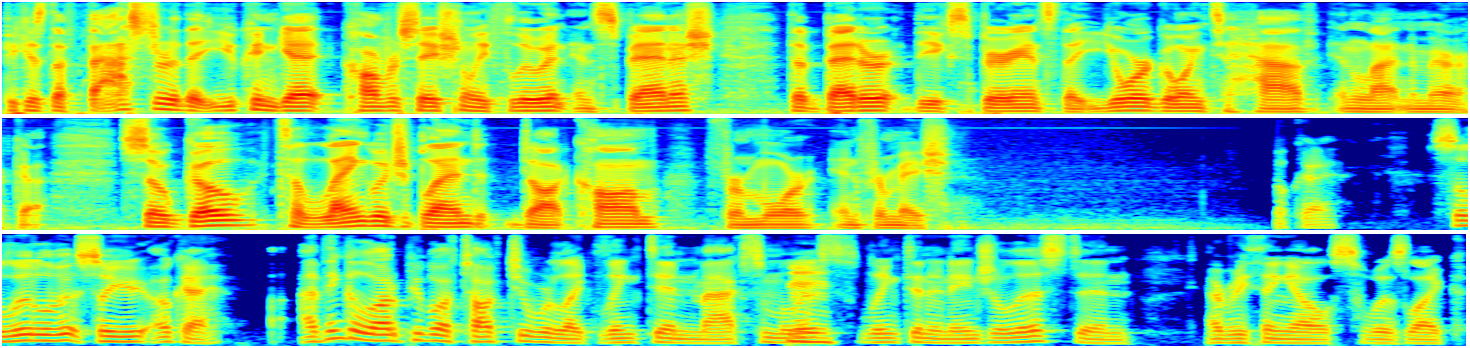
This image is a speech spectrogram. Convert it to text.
Because the faster that you can get conversationally fluent in Spanish, the better the experience that you're going to have in Latin America. So go to languageblend.com for more information. Okay. So a little bit. So you okay? I think a lot of people I've talked to were like LinkedIn mm, maximalists, LinkedIn and AngelList, and everything else was like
